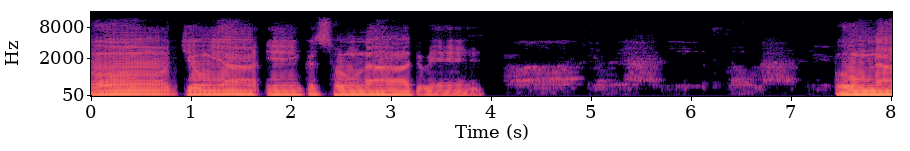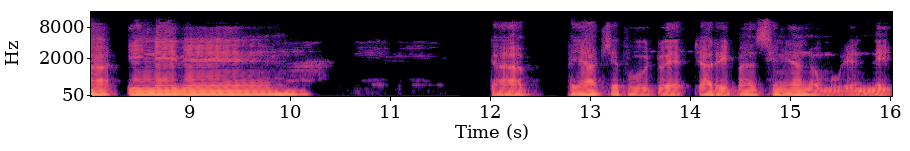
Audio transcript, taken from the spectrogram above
ဟောကြုံရအင်ကဆုံလာတွင်ပုံနာဤနေပင်ဒါဘုရားဖြစ်ဖို့အတွက်ဗျာဒိပံဆင်မြန်းတော်မူတဲ့နေ့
